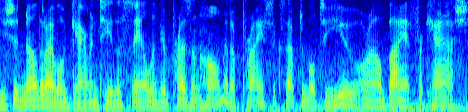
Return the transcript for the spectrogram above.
you should know that I will guarantee the sale of your present home at a price acceptable to you, or I'll buy it for cash.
